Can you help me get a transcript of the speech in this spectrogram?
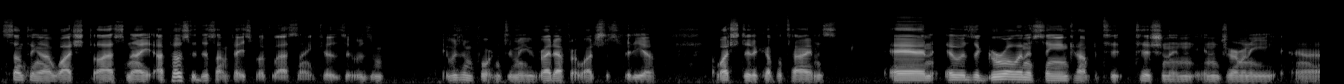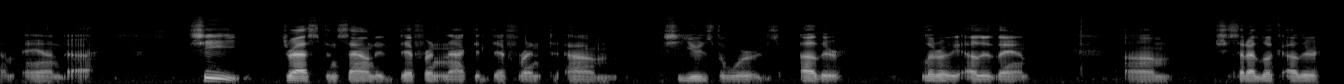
something I watched last night. I posted this on Facebook last night because it was it was important to me right after I watched this video. I watched it a couple times, and it was a girl in a singing competition in, in Germany, um, and uh, she dressed and sounded different and acted different. Um, she used the words other, literally other than. Um, she said, I look other,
